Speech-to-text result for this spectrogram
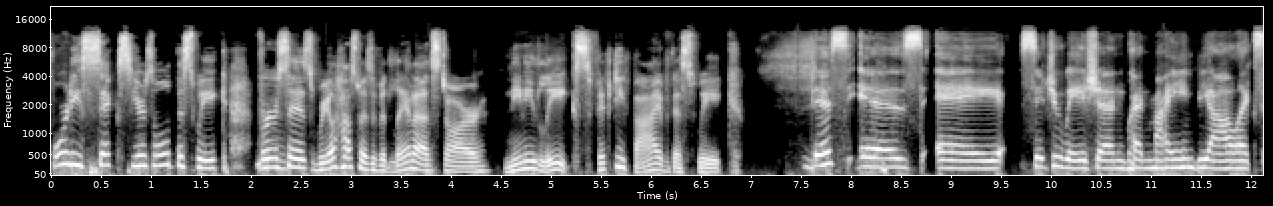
46 years old this week, versus Real Housewives of Atlanta star Nene Leakes, 55 this week. This is a situation when Mayim Bialik's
